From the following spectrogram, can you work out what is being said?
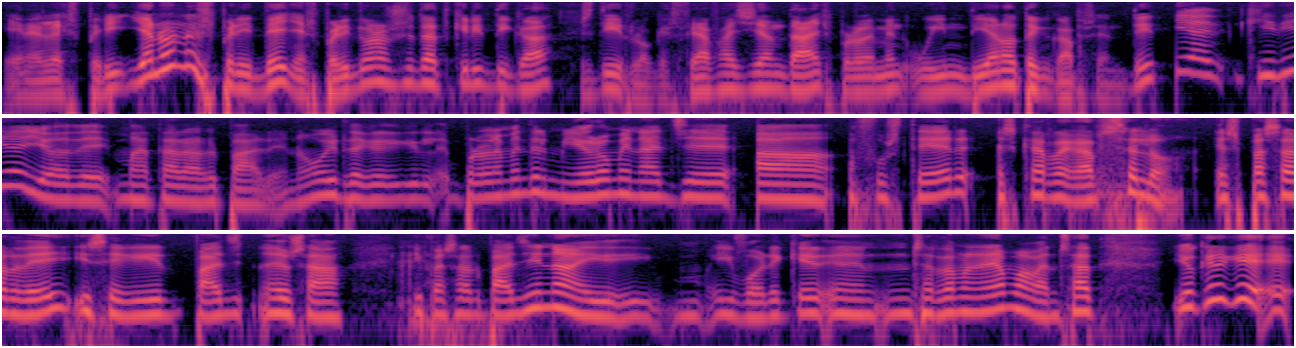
en l'esperit, ja no en l'esperit d'ell, en l'esperit d'una societat crítica, és dir, el que es feia fa 60 anys, probablement avui en dia no té cap sentit. Qui, qui diria jo de matar al pare, no? Dir que probablement el millor homenatge a, a Fuster és carregar-se-lo, és passar d'ell i seguir pàgina, o sea, i passar pàgina i, i, i veure que en certa manera hem avançat. Jo crec que eh,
